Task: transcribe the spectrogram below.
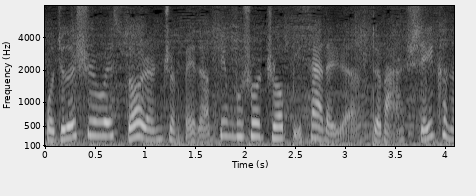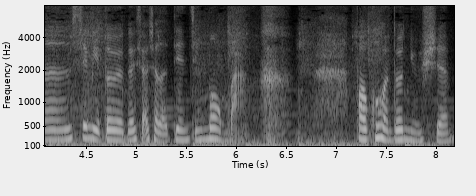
我觉得是为所有人准备的，并不是说只有比赛的人，对吧？谁可能心里都有一个小小的电竞梦吧，包括很多女生。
